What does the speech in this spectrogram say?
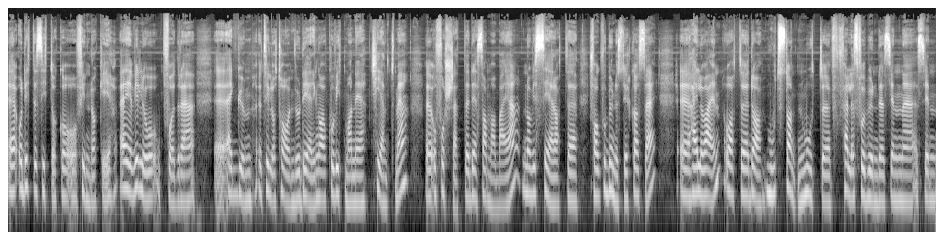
Eh, og dette sitter dere og finner dere i. Jeg vil jo oppfordre eh, Eggum til å ta en vurdering av hvorvidt man er tjent med eh, å fortsette det samarbeidet, når vi ser at Fagforbundet styrker seg hele veien, og at da motstanden mot Fellesforbundet sin, sin,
